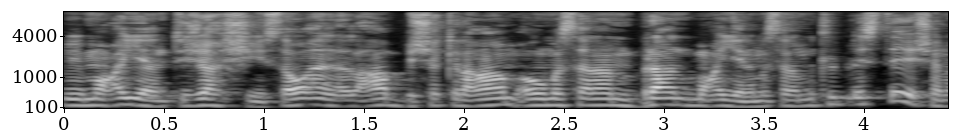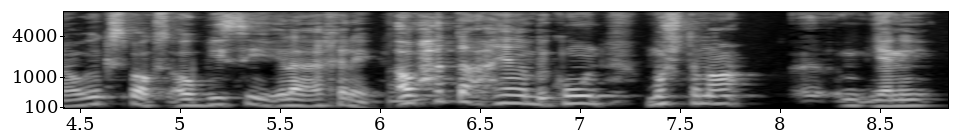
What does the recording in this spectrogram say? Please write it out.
بمعين تجاه شيء سواء الألعاب بشكل عام أو مثلا brand معين مثلا مثل PlayStation أو Xbox أو PC إلى آخره. أو حتى أحيانا بيكون مجتمع يعني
